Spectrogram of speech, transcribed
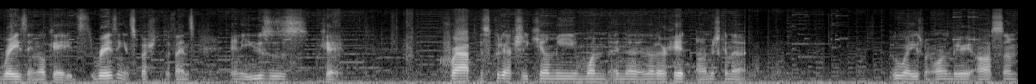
raising. Okay, it's raising its special defense, and it uses... Okay. Crap, this could actually kill me in one in another hit. I'm just gonna... Ooh, I use my Oran Berry. Awesome.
